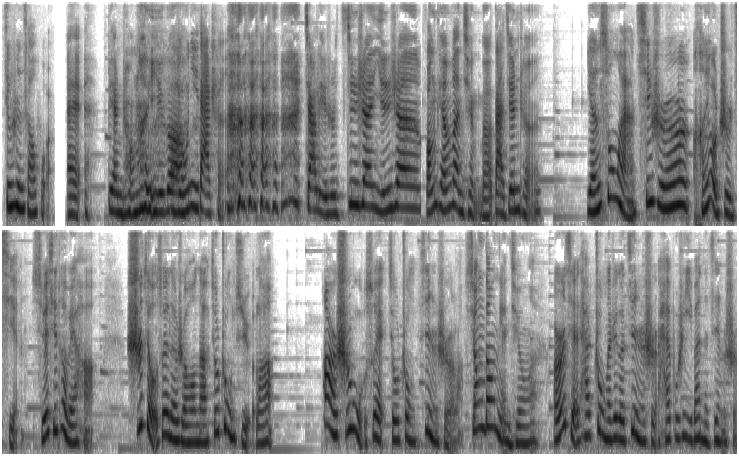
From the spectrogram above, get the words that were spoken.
精神小伙，哎。变成了一个 油腻大臣，家里是金山银山、房田万顷的大奸臣。严嵩啊，其实很有志气，学习特别好。十九岁的时候呢，就中举了；二十五岁就中进士了，相当年轻啊！而且他中的这个进士还不是一般的进士，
